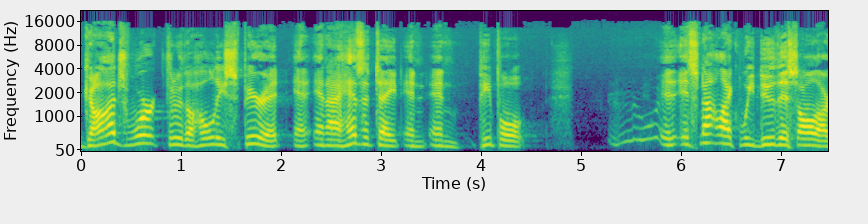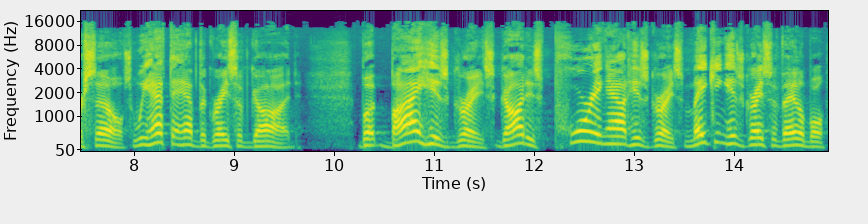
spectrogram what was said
God's work through the Holy Spirit, and, and I hesitate, and, and people, it's not like we do this all ourselves. We have to have the grace of God. But by His grace, God is pouring out His grace, making His grace available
